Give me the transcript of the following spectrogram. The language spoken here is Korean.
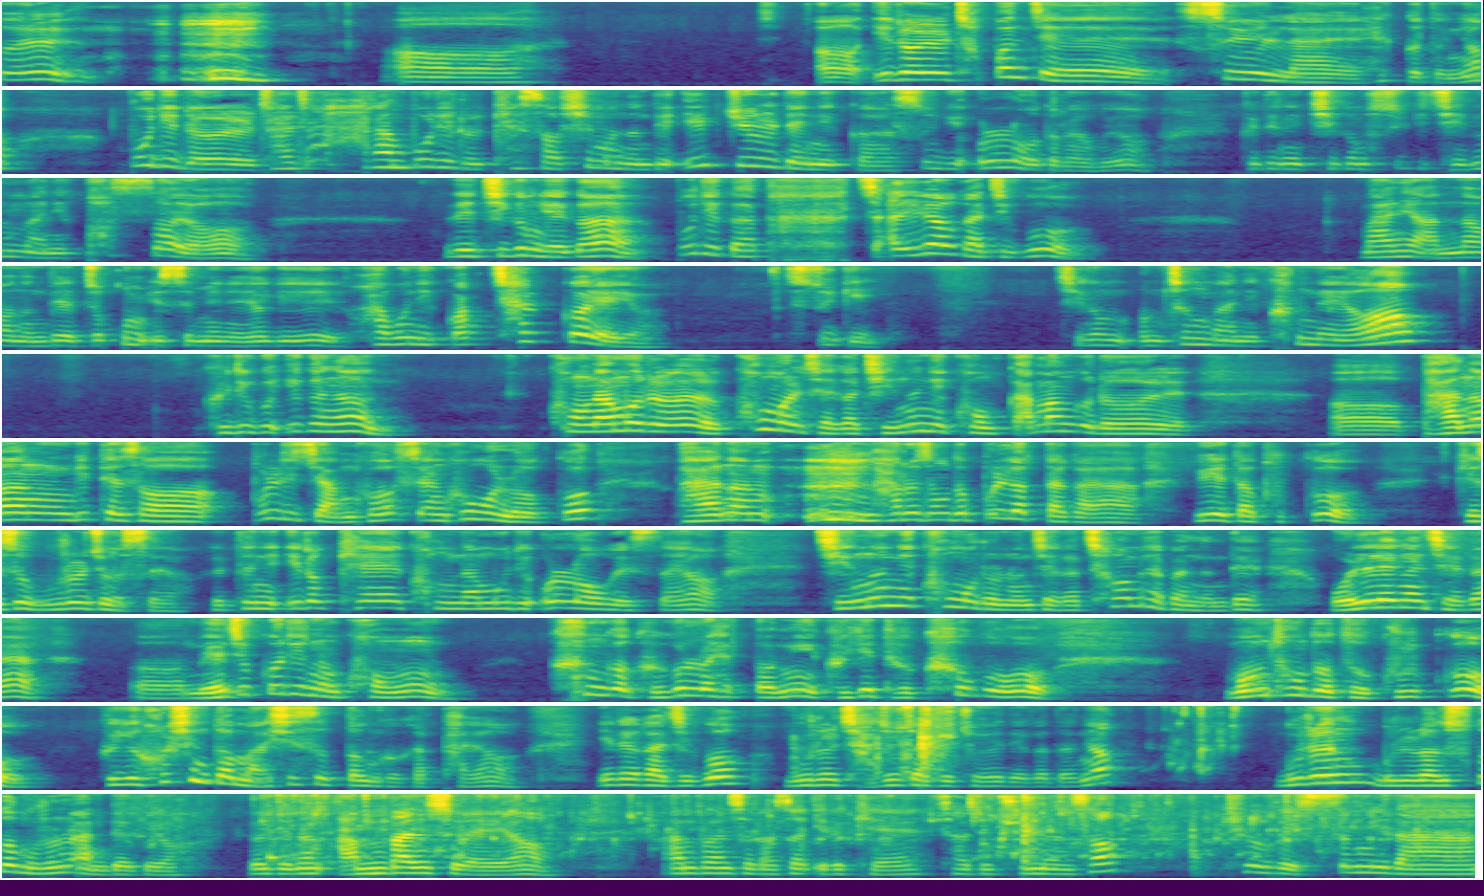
흙을 어, 어 1월 첫 번째 수요일 날 했거든요. 뿌리를 잘 자란 뿌리를 캐서 심었는데 일주일 되니까 쑥이 올라오더라고요. 그랬더니 지금 쑥이 제법 많이 컸어요. 근데 지금 얘가 뿌리가 다 잘려가지고 많이 안 나오는데 조금 있으면 여기 화분이 꽉 찰 거예요. 쑥이. 지금 엄청 많이 컸네요. 그리고 이거는 콩나물을 콩을 제가 지느니 콩 까만 거를 어 반은 밑에서 불리지 않고 생콩을 넣고 반은 하루 정도 불렸다가 위에다 붓고 계속 물을 줬어요. 그랬더니 이렇게 콩나물이 올라오고 있어요. 지느니 콩으로는 제가 처음 해봤는데 원래는 제가 어 매주 끓이는 콩 큰 거 그걸로 했더니 그게 더 크고 몸통도 더 굵고 그게 훨씬 더 맛있었던 것 같아요. 이래가지고 물을 자주 자주 줘야 되거든요. 물은 물론 수돗물은 안 되고요. 여기는 안반수예요. 안반수라서 이렇게 자주 주면서 키우고 있습니다.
